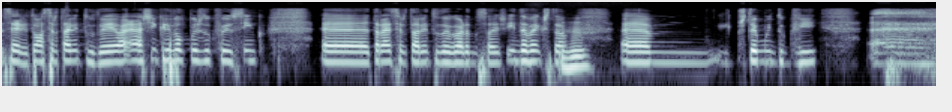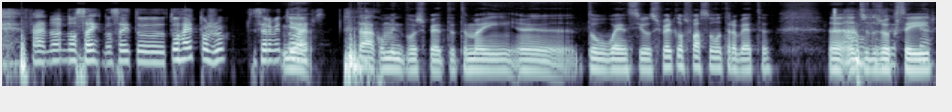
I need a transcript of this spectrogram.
sério, estão a acertar em tudo. Eu acho incrível depois do que foi o 5. Uh, a acertar em tudo agora no 6. Ainda bem que estão. Uhum. Um, e gostei muito do que vi. Uh, pá, não, não sei, não sei. Estou hype para o jogo. Sinceramente, estou Yeah. hype. Está com muito bom aspecto. Eu também estou bem ansioso. Espero que eles façam outra beta eh, Ah, antes do jogo sair.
